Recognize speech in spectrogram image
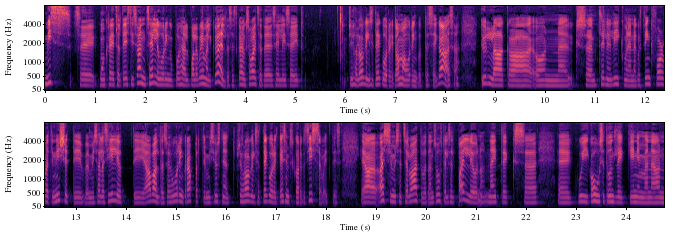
mis see konkreetselt Eestis on, selle uuringu põhjal pole võimalik öelda, sest kahjuks OECD selliseid psühholoogilisi tegureid oma uuringutesse ei kaasa, küll aga on üks selline liikumine nagu Think Forward Initiative, mis alles hiljuti avaldas ühe uuringuraporti, mis just need psühholoogilised tegurid ka esimest korda sisse võttis. ja asju, mis nad seal vaatavad, on suhteliselt palju, noh näiteks kui kohusetundlik inimene on,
